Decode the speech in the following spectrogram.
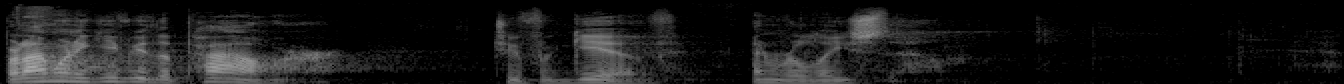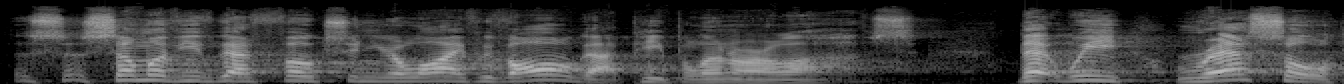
But I'm going to give you the power to forgive and release them. Some of you have got folks in your life, we've all got people in our lives that we wrestle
